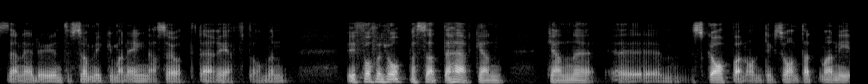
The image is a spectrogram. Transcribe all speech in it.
sen är det ju inte så mycket man ägnar sig åt därefter men vi får väl hoppas att det här kan, kan eh, skapa någonting sånt att man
